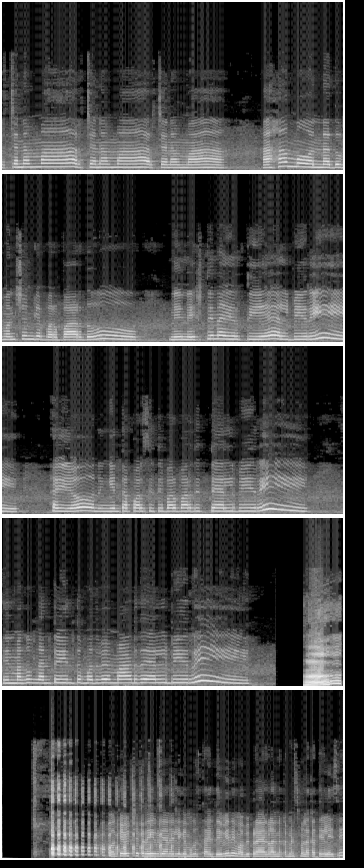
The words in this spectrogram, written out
ಅರ್ಚನಮ್ಮ ಅರ್ಚನಮ್ಮ ಅರ್ಚನಮ್ಮ. ಅಹಮ್ಮ ಅನ್ನೋದು ಮನುಷ್ಯಂಗೆ ಬರಬಾರ್ದು. ನೀನು ಎಷ್ಟು ದಿನ ಇರ್ತೀಯೇ ಅಲ್ಬೀರಿ? ಅಯ್ಯೋ ನಿಂಗಿಂತ ಪರಿಸ್ಥಿತಿ ಬರಬಾರ್ದಿತ್ತೆ ಅಲ್ಬೀರಿ? ನಿನ್ ಮಗಂಗಂತೆ ಇಂತ ಮದುವೆ ಮಾಡಿದೆ ಅಲ್ಬೀರಿ? ಓಕೆ ವೀಕ್ಷಕರೇ ಈ ವಿಡಿಯೋನ ಇಲ್ಲಿಗೆ ಮುಗಿಸ್ತಾ ಇದ್ದೀವಿ. ನಿಮ್ಮ ಅಭಿಪ್ರಾಯಗಳನ್ನು ಕಮೆಂಟ್ಸ್ ಮೂಲಕ ತಿಳಿಸಿ.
